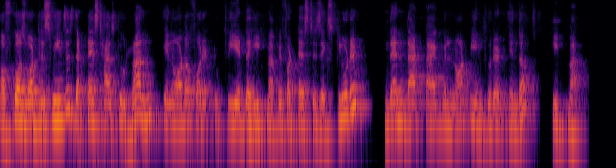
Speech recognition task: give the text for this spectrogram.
Of course, what this means is the test has to run in order for it to create the heat map. If a test is excluded, then that tag will not be included in the heat map.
